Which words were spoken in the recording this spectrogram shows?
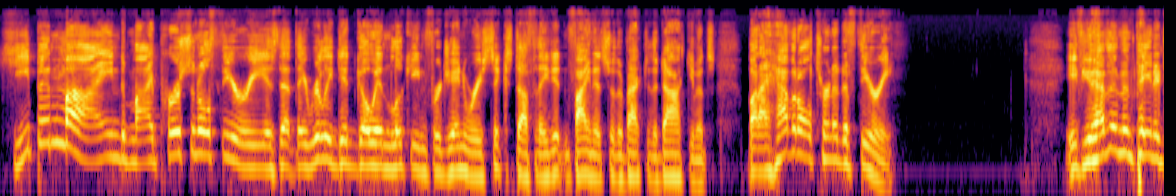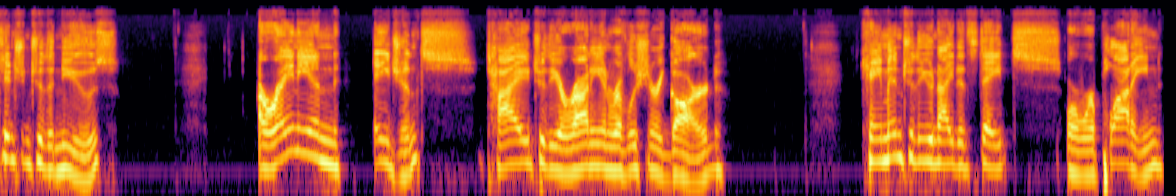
Keep in mind, my personal theory is that they really did go in looking for January 6th stuff. They didn't find it, so they're back to the documents. But I have an alternative theory. If you haven't been paying attention to the news, Iranian agents tied to the Iranian Revolutionary Guard came into the United States or were plotting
